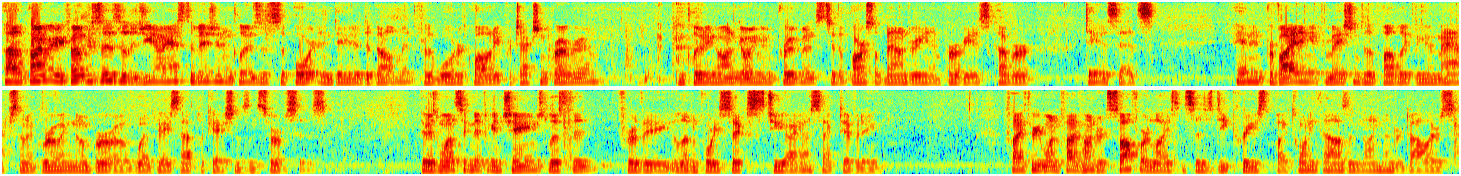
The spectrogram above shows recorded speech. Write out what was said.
Uh, The primary focuses of the GIS division includes the support and data development for the Water Quality Protection Program, including ongoing improvements to the parcel boundary and impervious cover data sets, and in providing information to the public via maps and a growing number of web-based applications and services. There's one significant change listed for the 1146 GIS activity. 531500 software licenses decreased by $20,900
